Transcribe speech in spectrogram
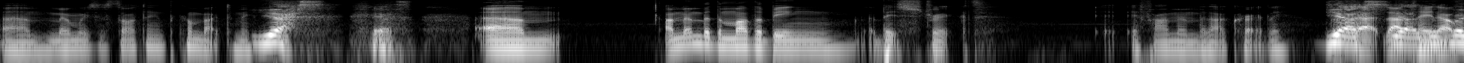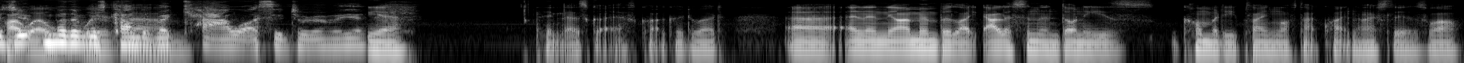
Um, memories are starting to come back to me. Yes. Yes. Um, I remember the mother being a bit strict, if I remember that correctly. But yes. that, that yeah, played out quite well. mother was with, kind of a um, cow. I seem to remember. Yeah. Yeah, I think that's quite that's quite a good word. Uh, and then I remember like Alison and Donnie's comedy playing off that quite nicely as well.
